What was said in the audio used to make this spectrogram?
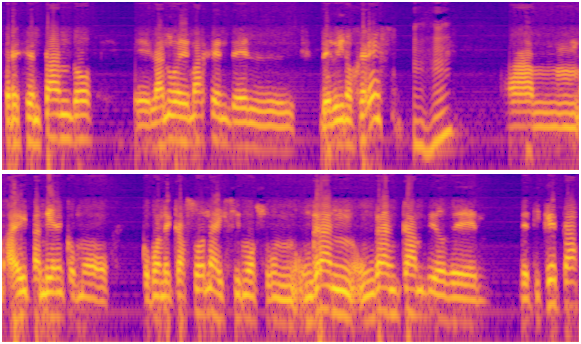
presentando eh, la nueva imagen del, del vino Jerez. Uh -huh. Um, ahí también como como en el Casona hicimos un, un gran un gran cambio de, de etiqueta.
